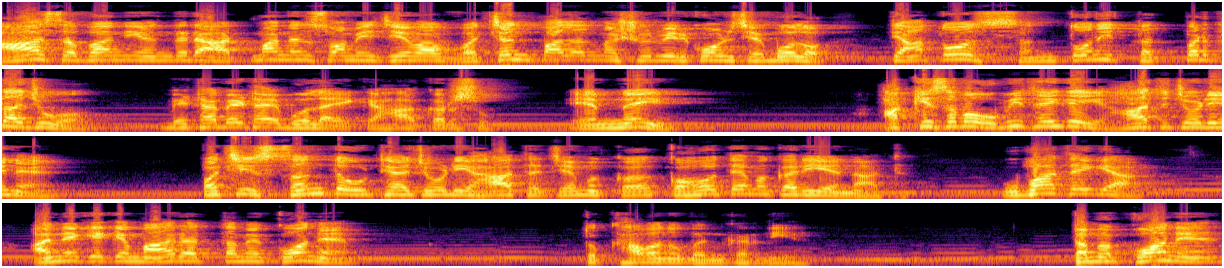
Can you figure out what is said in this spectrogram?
આ સભાની અંદર આત્માનંદ સ્વામી જેવા વચન પાલનમાં શુરવીર કોણ છે બોલો. ત્યાં તો સંતોની તત્પરતા જુઓ. બેઠા બેઠા એ બોલાય કે હા, કરશું. એમ નહીં. આખી સભા ઊભી થઈ ગઈ, હાથ જોડીને. પછી સંત ઉઠ્યા જોડી હાથ જેમ કહો તેમ કરીએ નાથ. ઊભા થઈ ગયા. અને કે કે મહારાજ, તમે કોને? તો ખાવાનું બંધ કરી દઈએ. તમે કોને?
